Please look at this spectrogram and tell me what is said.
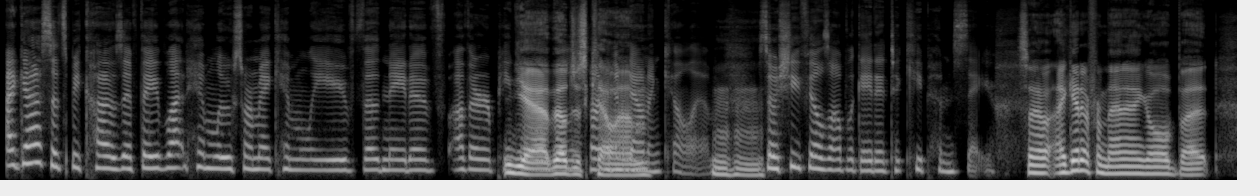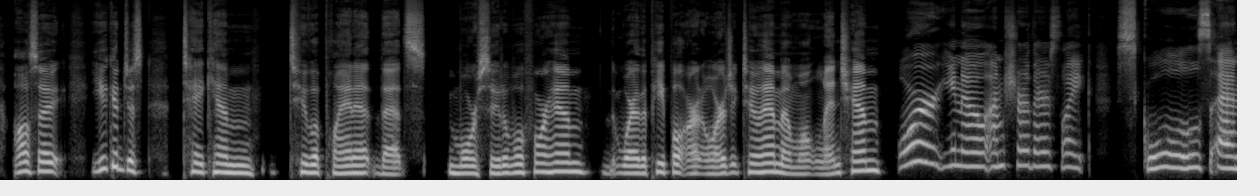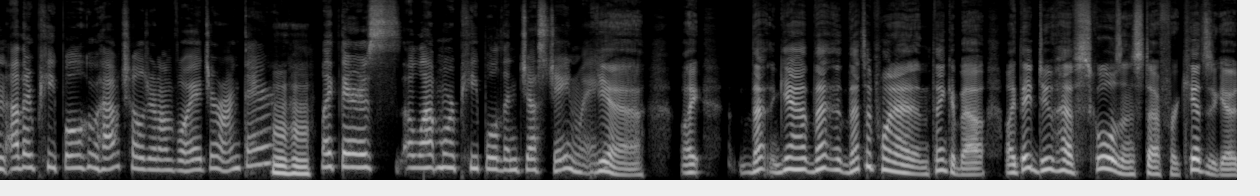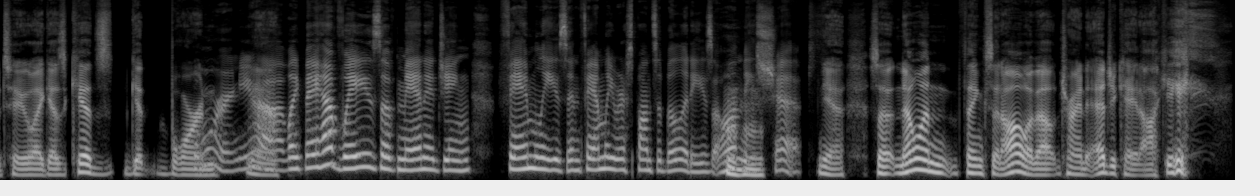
I guess it's because if they let him loose or make him leave, the native other people Yeah, they'll just kill him. down and kill him. hmm So she feels obligated to keep him safe. So I get it from that angle, but also you could just take him to a planet that's more suitable for him, where the people aren't allergic to him and won't lynch him. Or, you know, I'm sure there's like schools and other people who have children on Voyager, aren't there? Mm-hmm. Like there's a lot more people than just Janeway. Yeah, like that. Yeah, that that's a point I didn't think about. Like they do have schools and stuff for kids to go to. Like as kids get born. Born, yeah. yeah. Like they have ways of managing families and family responsibilities on Mhm. these ships. Yeah. So no one thinks at all about trying to educate Aki.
